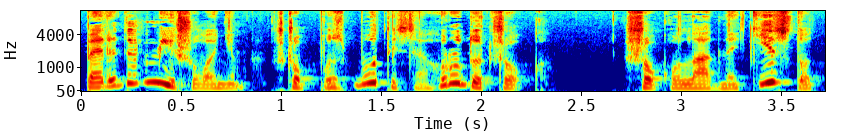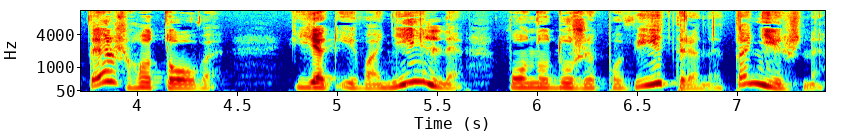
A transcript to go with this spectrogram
перед вмішуванням, щоб позбутися грудочок. Шоколадне тісто теж готове. Як і ванільне, воно дуже повітряне та ніжне.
